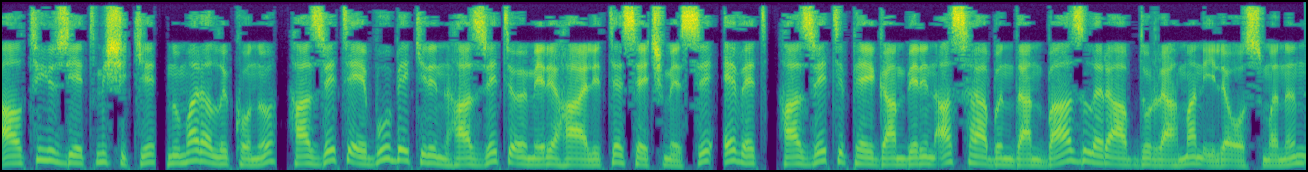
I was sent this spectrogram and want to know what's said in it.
672, numaralı konu, Hazreti Ebu Bekir'in Hazreti Ömer'i Halit'e seçmesi, evet, Hazreti Peygamber'in ashabından bazıları Abdurrahman ile Osman'ın,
